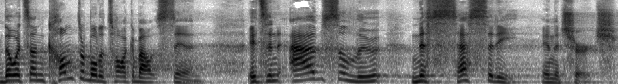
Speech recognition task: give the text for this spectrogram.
though it's uncomfortable to talk about sin, it's an absolute necessity in the church.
